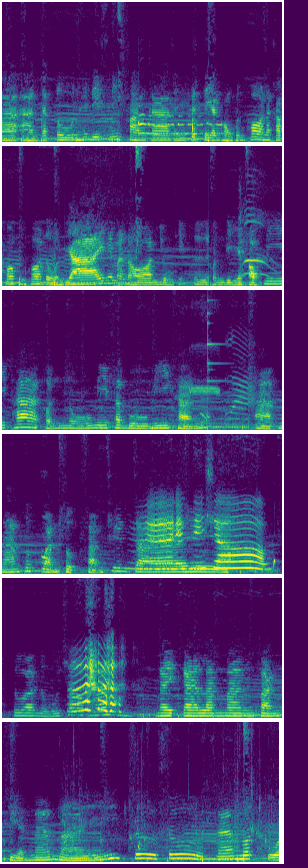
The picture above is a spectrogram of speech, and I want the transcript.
มาอ่านการ์ตูนให้ดิสนีย์ฟังกันอันนี้คือเตียงของคุณพ่อนะครับ เพราะคุณพ่อโดนย้ายให้มานอนอยู่ที่พื้นคนเดียวมีผ้าขนหนูมีสบู่มีขัน อาบน้ำทุกวันสุขสันต์ชื่นใจดิสนีย์ชอบ ตัวหนูชอบมากในการละมังฟังเสียงน้ำไหล สู้สู้น้ำลดหัว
